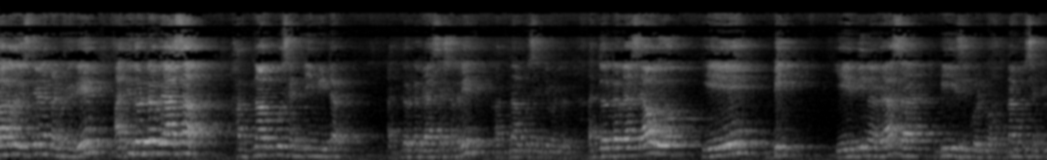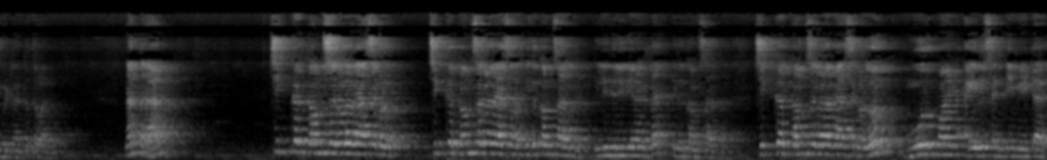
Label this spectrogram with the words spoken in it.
ಭಾಗದ ವಿಸ್ತೀರ್ಣ ಕಂಡುಹಿಡಿದಿ ಅತಿ ದೊಡ್ಡ ವ್ಯಾಸ ಹದಿನಾಲ್ಕು ಸೆಂಟಿಮೀಟರ್ ಅತಿ ದೊಡ್ಡ ವ್ಯಾಸ ಎಷ್ಟದ್ರಿ ಹದಿನಾಲ್ಕು ಸೆಂಟಿಮೀಟರ್ ಅತಿ ದೊಡ್ಡ ವ್ಯಾಸ ಯಾವುದು? ಎ ಬಿ ಎ ಬಿ ನ ವ್ಯಾಸ ಬಿ ಇಸ್ ಈಕ್ವಲ್ ಟು ಹದಿನಾಲ್ಕು ಸೆಂಟಿಮೀಟರ್ ಅಂತ ತಗೊಳ್ಳಿ ನಂತರ ಚಿಕ್ಕ ಕಂಸಗಳ ವ್ಯಾಸಗಳು. ಚಿಕ್ಕ ಕಂಸಗಳ ವ್ಯಾಸ ಇದು ಕಂಸ ಆಗುತ್ತೆ ಇಲ್ಲಿಂದ ಇಲ್ಲಿಗೆ ಏನಾಗುತ್ತೆ? ಇದು ಕಂಸ ಆಗುತ್ತೆ. ಚಿಕ್ಕ ಕಂಸಗಳ ವ್ಯಾಸಗಳು ಮೂರು ಪಾಯಿಂಟ್ ಐದು ಸೆಂಟಿಮೀಟರ್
